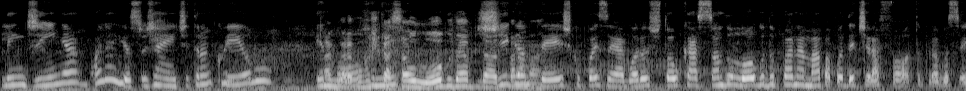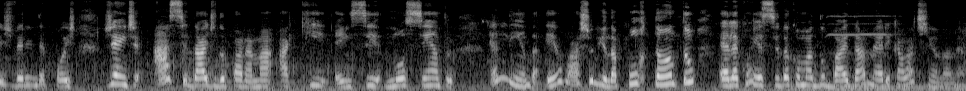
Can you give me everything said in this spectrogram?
Lindinha. Olha isso, gente. Tranquilo. Enorme. Agora vamos caçar o logo da, da do Panamá. Gigantesco, pois é. Agora eu estou caçando o logo do Panamá para poder tirar foto para vocês verem depois. Gente, a cidade do Panamá aqui em si, no centro, é linda. Eu acho linda. Portanto, ela é conhecida como a Dubai da América Latina, né?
